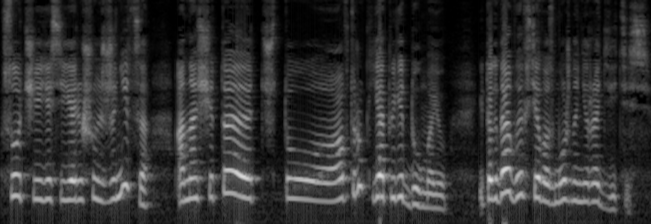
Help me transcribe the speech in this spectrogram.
В случае, если я решусь жениться, она считает, что... А вдруг я передумаю — и тогда вы все, возможно, не родитесь.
